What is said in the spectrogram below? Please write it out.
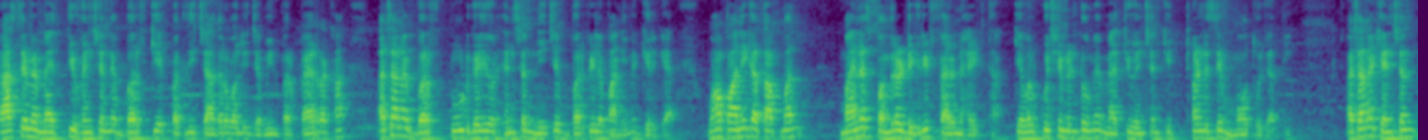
रास्ते में मैथ्यू हेंसन ने बर्फ़ की एक पतली चादर वाली ज़मीन पर पैर रखा। अचानक बर्फ़ टूट गई और हैंसन नीचे बर्फीले पानी में गिर गया। वहाँ पानी का तापमान माइनस पंद्रह डिग्री फ़ारेनहाइट था। केवल कुछ ही मिनटों में मैथ्यू हेंसन की ठंड से मौत हो जाती। अचानक हेंसन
